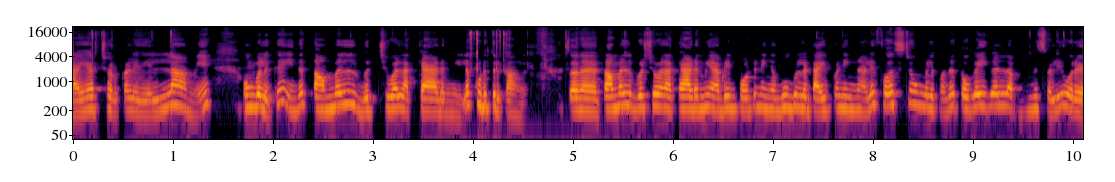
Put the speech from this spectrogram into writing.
அயர் சொற்கள் இது எல்லாமே உங்களுக்கு இந்த தமிழ் விர்ச்சுவல் அகாடமியில் கொடுத்துருக்காங்க. ஸோ அந்த தமிழ் விர்ச்சுவல் அகாடமி அப்படின்னு போட்டு நீங்கள் கூகுளில் டைப் பண்ணிங்கனாலே ஃபர்ஸ்ட் உங்களுக்கு வந்து தொகைகள் அப்படின்னு சொல்லி ஒரு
